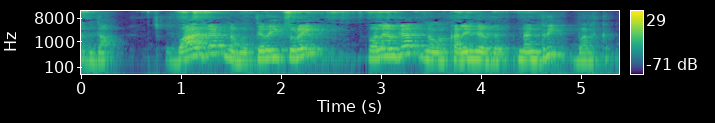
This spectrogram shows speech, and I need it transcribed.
அதுதான். வாழ்க நம்ம திரைத்துறை வளர்க நம்ம கலைஞர்கள். நன்றி வணக்கம்.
